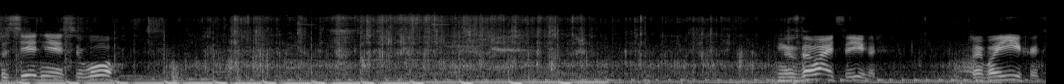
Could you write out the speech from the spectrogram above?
соседнее село. Не здавайся, Ігор. Треба їхати.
